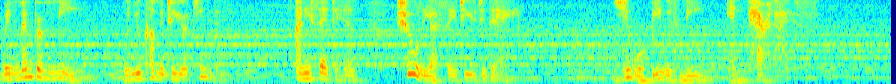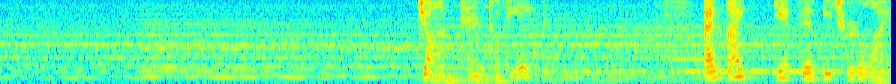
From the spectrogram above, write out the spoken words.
remember me when you come into your kingdom. And he said to him, Truly I say to you today, you will be with me in paradise. John 10 28. And I give them eternal life,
